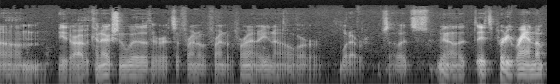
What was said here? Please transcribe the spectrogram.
um, either I have a connection with or it's a friend of a friend of a friend, you know, or whatever. So it's, you know, it, it's pretty random,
